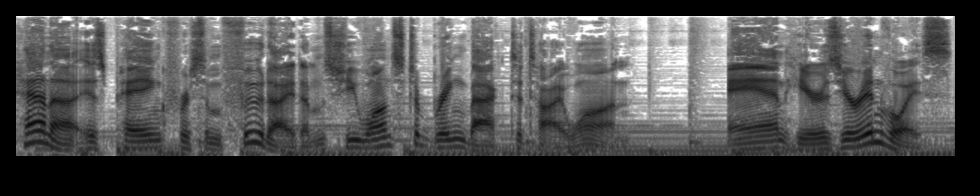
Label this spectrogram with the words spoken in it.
Hannah is paying for some food items she wants to bring back to Taiwan. And here's your invoice.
